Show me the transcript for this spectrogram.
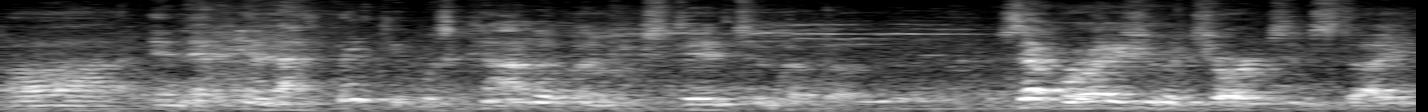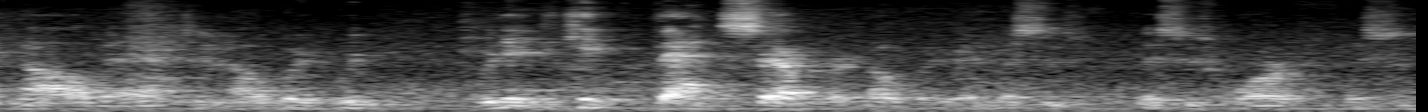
Uh, and, and I think it was kind of an extension of the separation of church and state and all that, you know, we, we, we need to keep that separate over here. This is, this is work, this is,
